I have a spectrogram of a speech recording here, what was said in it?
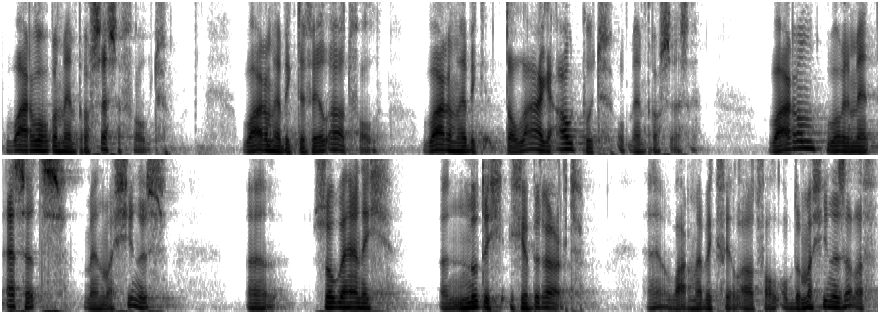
waar lopen mijn processen fout? Waarom heb ik te veel uitval? Waarom heb ik te lage output op mijn processen? Waarom worden mijn assets, mijn machines, uh, zo weinig nuttig gebruikt? Waarom heb ik veel uitval op de machine zelf?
